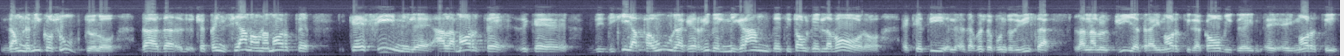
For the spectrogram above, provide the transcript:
da un nemico subdolo, da, da, cioè pensiamo a una morte che è simile alla morte che di, di, chi ha paura che arrivi il migrante e ti tolga il lavoro e che ti, da questo punto di vista l'analogia tra i morti da Covid e, e, e, i, morti,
